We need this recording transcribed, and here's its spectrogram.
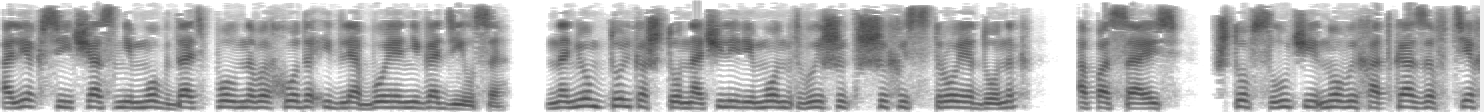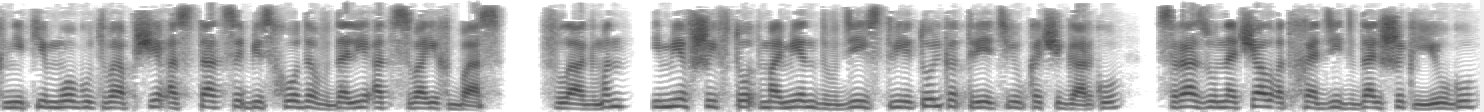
Олег сейчас не мог дать полного хода и для боя не годился. На нем только что начали ремонт вышедших из строя донок, опасаясь, что в случае новых отказов техники могут вообще остаться без хода вдали от своих баз. Флагман, имевший в тот момент в действии только третью кочегарку, сразу начал отходить дальше к югу,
